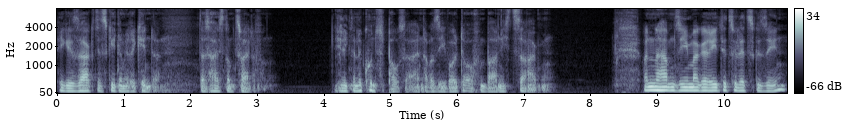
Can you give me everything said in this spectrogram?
Wie gesagt, es geht um ihre Kinder. Das heißt um zwei davon. Ich legte eine Kunstpause ein, aber sie wollte offenbar nichts sagen. Wann haben Sie Margarete zuletzt gesehen?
